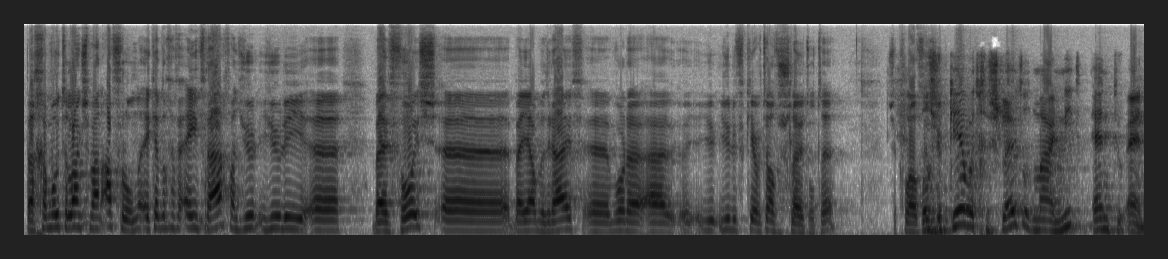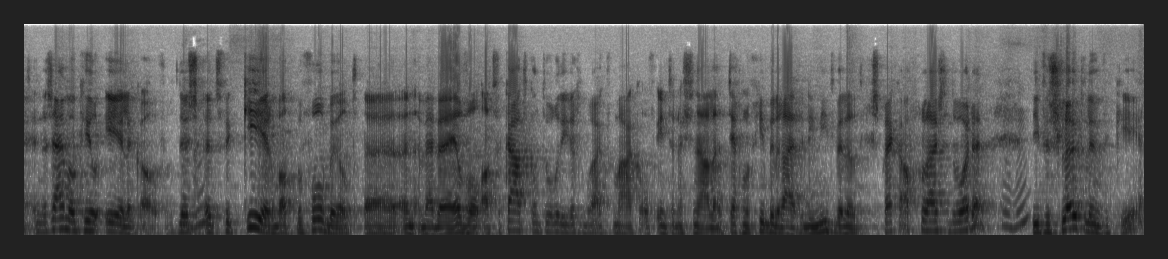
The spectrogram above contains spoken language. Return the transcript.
We gaan moeten langzaamaan afronden. Ik heb nog even één vraag, want jullie, jullie eh, bij Voice, eh, bij jouw bedrijf, eh, worden, jullie verkeer wordt wel versleuteld, hè? Dus ik geloof Ons verkeer wordt gesleuteld, maar niet end-to-end. En daar zijn we ook heel eerlijk over. Dus het verkeer wat bijvoorbeeld, een, we hebben heel veel advocatenkantoren die er gebruik van maken, of internationale technologiebedrijven die niet willen dat die gesprekken afgeluisterd worden, die versleutelen hun verkeer.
